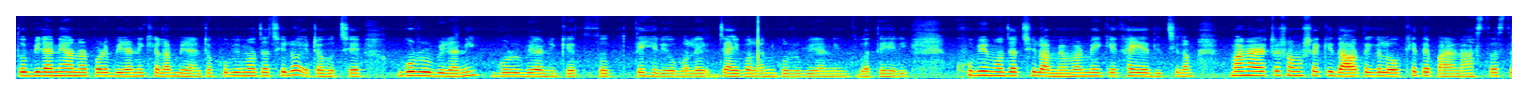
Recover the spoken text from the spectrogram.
তো বিরিয়ানি আনার পরে বিরিয়ানি খেলাম। বিরিয়ানিটা খুবই মজা ছিল। এটা হচ্ছে গরুর বিরিয়ানি। গরুর বিরিয়ানিকে তো তেহেরিও বলে, যাই বলেন, গরুর বিরিয়ানি বা তেহেরি। খুবই মজা ছিল। আমি আমার মেয়েকে খাইয়ে দিচ্ছিলাম। মানার একটা সমস্যা কি, দাওয়াতে গেলেও খেতে পারে না। আস্তে আস্তে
